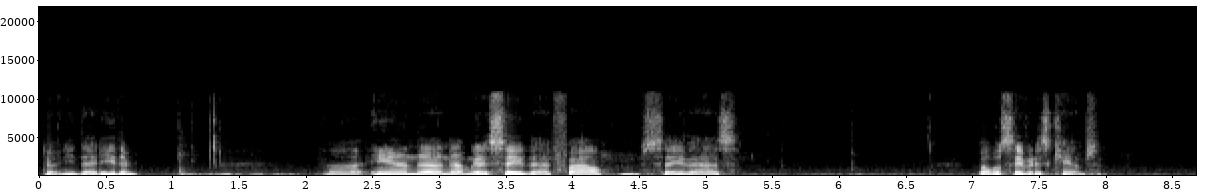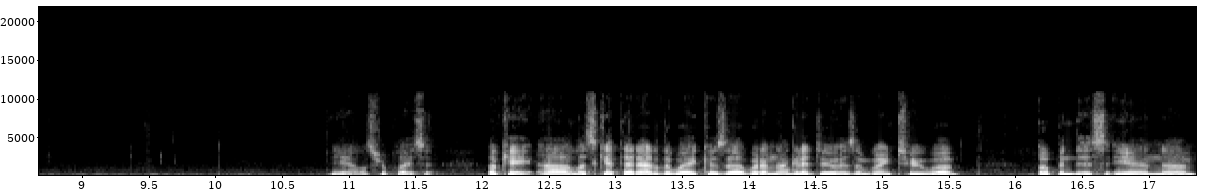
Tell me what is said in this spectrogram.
Don't need that either. Uh, and uh, now I'm going to save that file. Save as. Well, we'll save it as cams. Yeah, let's replace it. Okay, uh, let's get that out of the way because uh, what I'm not going to do is I'm going to open this in. Um,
